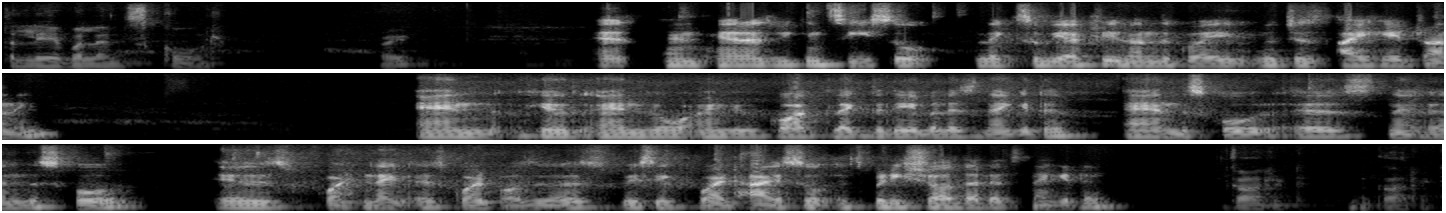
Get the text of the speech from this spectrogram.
the label and score, right? Here, and here, as we can see, so like so we actually run the query, which is I hate running. and here and we and we've got like the label is negative and the score is and the score is quite neg- is quite positive is basically quite high so it's pretty sure that it's negative Got it. Got it.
